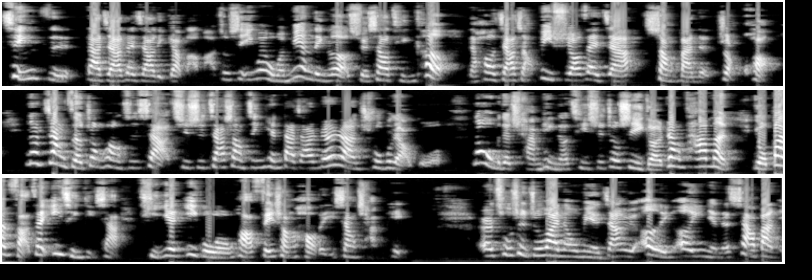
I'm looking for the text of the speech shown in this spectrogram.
亲子大家在家里干嘛吗？就是因为我们面临了学校停课，然后家长必须要在家上班的状况。那这样子的状况之下，其实加上今天大家仍然出不了国，那我们的产品呢，其实就是一个让他们有办法在疫情底下体验异国文化非常好的一项产品。而除此之外呢，我们也将于二零二一年的下半年，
